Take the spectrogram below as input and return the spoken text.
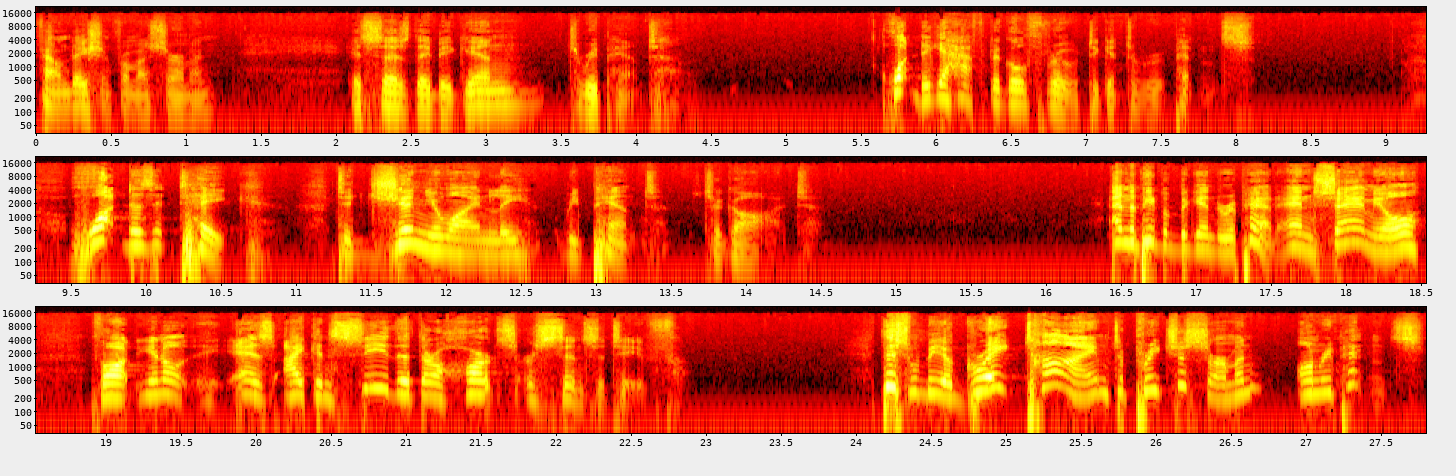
foundation for my sermon, it says they begin to repent. What do you have to go through to get to repentance? What does it take to genuinely repent to God? And the people begin to repent. And Samuel thought, you know, as I can see that their hearts are sensitive, this would be a great time to preach a sermon on repentance.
